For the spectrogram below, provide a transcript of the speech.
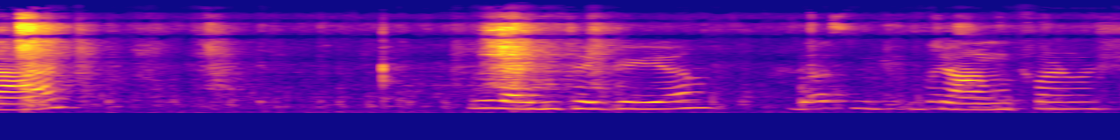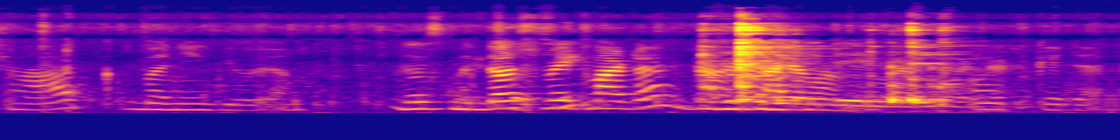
દાળ. રેડી થઈ ગયું દસ જામફળનું શાક બની ગયું મિનિટ દસ મિનિટ માટે. ઓકે ડન.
